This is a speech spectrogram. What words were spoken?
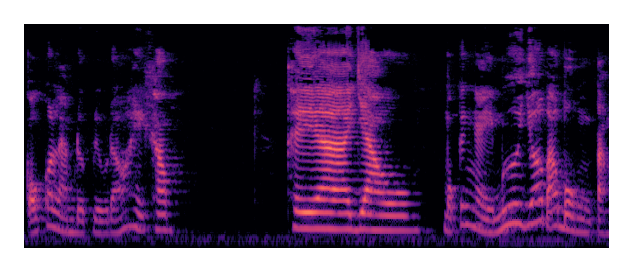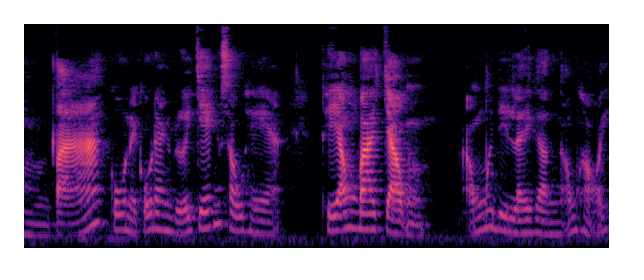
cổ có làm được điều đó hay không? Thì à, giàu một cái ngày mưa gió bão bùng tầm tã, cô này cô đang rửa chén sau hè. Thì ông ba chồng, ông mới đi lại gần, ông hỏi.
